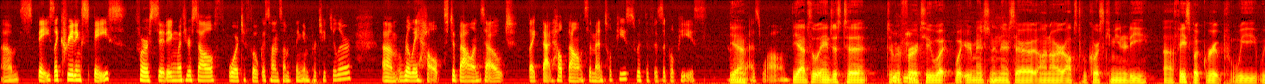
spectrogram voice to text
um, space, like creating space for sitting with yourself or to focus on something in particular, um, really helped to balance out, like that help balance the mental piece with the physical piece um, Yeah. as well. Yeah, absolutely. And just to to refer to what what you're mentioning there, Sara, on our obstacle course community uh, Facebook group, we, we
